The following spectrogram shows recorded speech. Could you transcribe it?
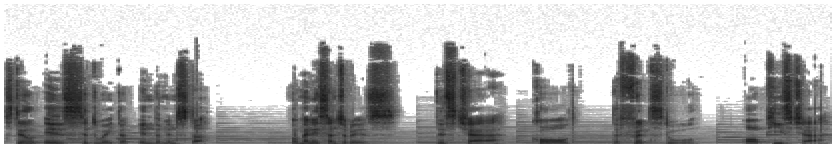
still is situated in the minster. For many centuries, this chair, called the Fridstol or Peace Chair,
